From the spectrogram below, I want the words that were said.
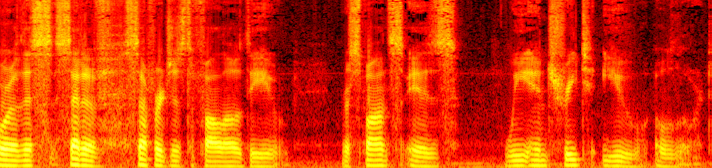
For this set of suffrages to follow, the response is, We entreat you, O Lord.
